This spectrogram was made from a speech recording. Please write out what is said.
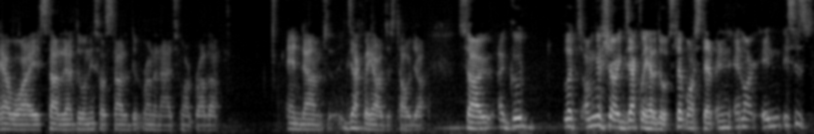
how I started out doing this. I started running ads for my brother, and um, exactly how I just told you. So a good let's I'm going to show exactly how to do it step by step. And, and like and this is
